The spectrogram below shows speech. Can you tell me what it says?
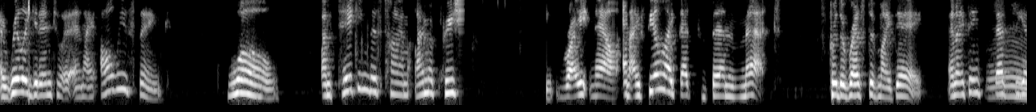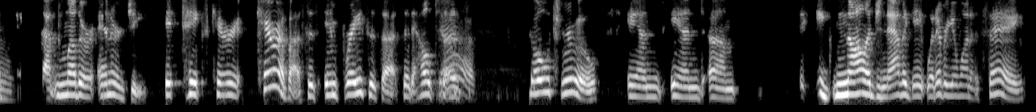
I really get into it. And I always think, whoa, I'm taking this time, I'm appreciating right now. And I feel like that's been met for the rest of my day. And I think that's the Mm. that mother energy. It takes care care of us. It embraces us. It helps us go through and and um, acknowledge, navigate whatever you want to say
